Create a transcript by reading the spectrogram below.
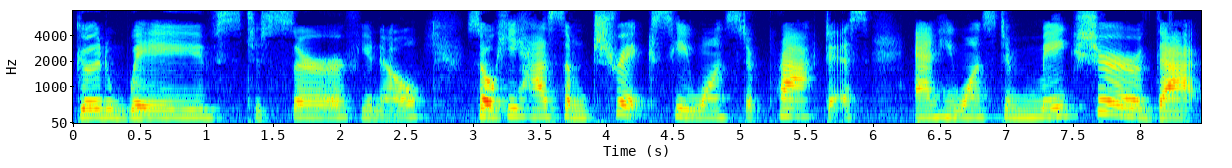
good waves to surf, you know. So he has some tricks he wants to practice and he wants to make sure that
